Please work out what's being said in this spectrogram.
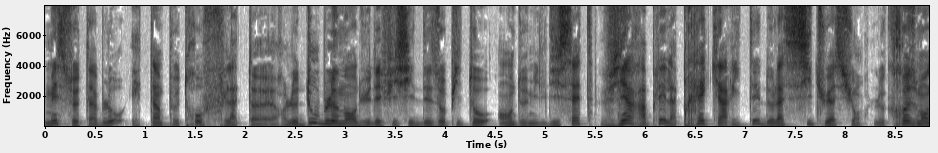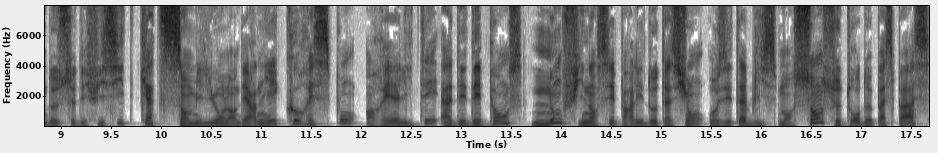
Mais ce tableau est un peu trop flatteur. Le doublement du déficit des hôpitaux en 2017 vient rappeler la précarité de la situation. Le creusement de ce déficit, 400 millions l'an dernier, correspond en réalité à des dépenses non financées par les dotations aux établissements. Sans ce tour de passe-passe,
